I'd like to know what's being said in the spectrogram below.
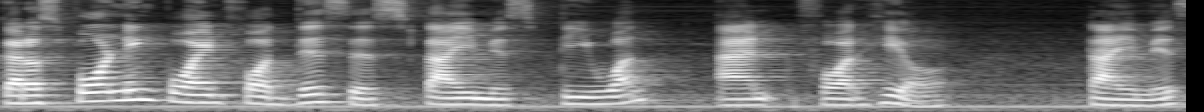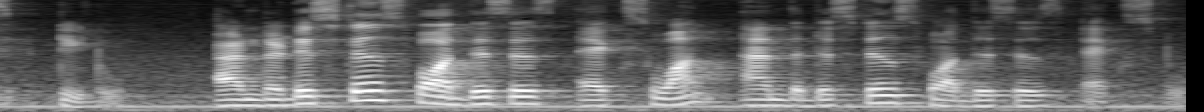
corresponding point for this is time is t1 and for here time is t2 and the distance for this is x1 and the distance for this is x2.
